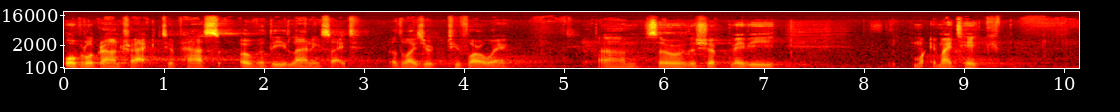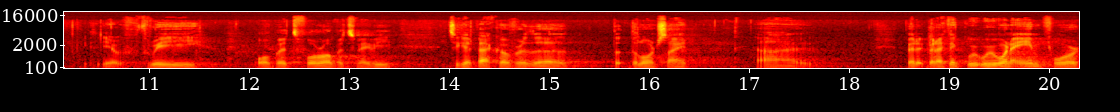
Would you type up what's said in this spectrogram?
orbital ground track to pass over the landing site otherwise you're too far away. Um, so the ship maybe it might take you know three orbits, four orbits maybe to get back over the the, the launch site. Uh, but but I think we, we want to aim for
